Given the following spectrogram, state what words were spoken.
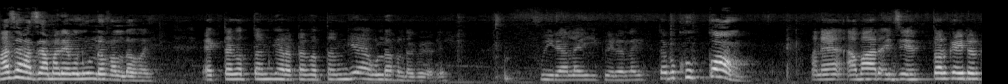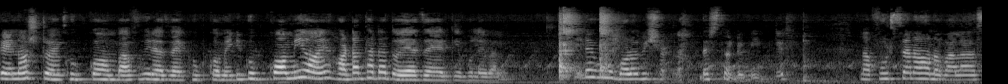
মাঝে মাঝে আমার এমন উল্টা পাল্টা হয়। একটা করতাম গিয়া আর একটা করতাম গিয়া উল্টা পাল্টা করে লাই ফুইরালাই কইরালাই তবে খুব কম। মানে আমার এই যে তরকারি টরকারি নষ্ট হয়, খুব কম বা ফুইরা যায়, খুব কম। এটি খুব কমই হয়, হঠাৎ হঠাৎ হয়ে যায় আর কি বলে বেলা। এটা কোনো বড় বিষয় না এ বিগ না ফুটছে না হনো বালাস।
